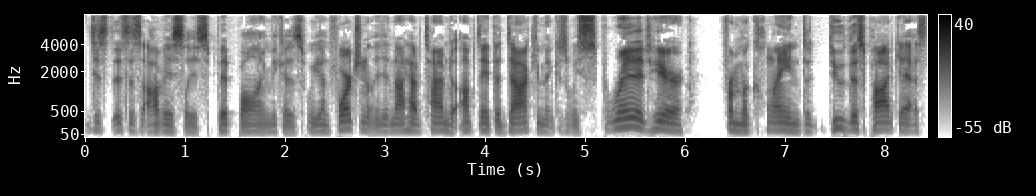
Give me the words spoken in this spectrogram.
just this is obviously spitballing because we unfortunately did not have time to update the document because we sprinted here from McLane to do this podcast.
